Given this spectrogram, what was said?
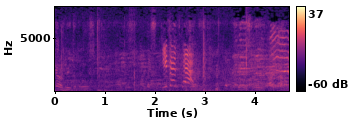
gotta read the rules on this. On this Defense, cat. I, I don't.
